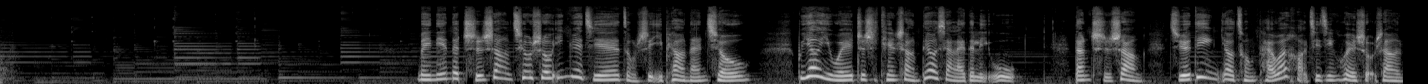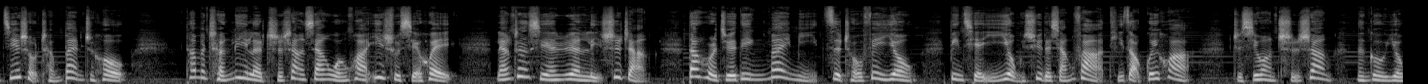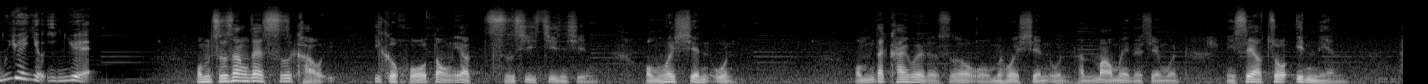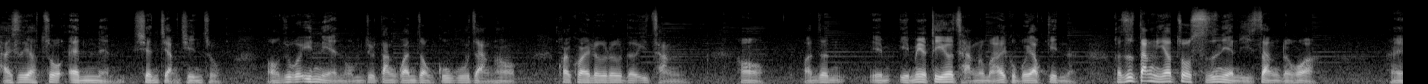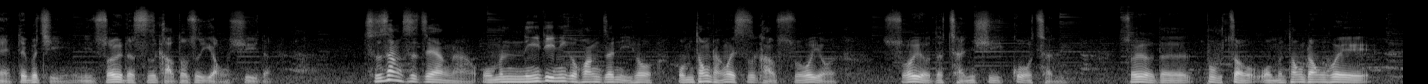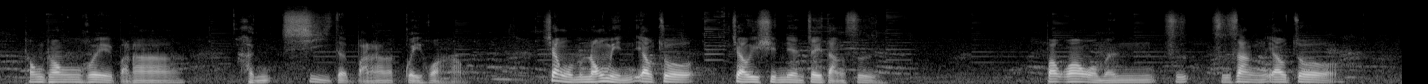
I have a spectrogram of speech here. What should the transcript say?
每年的池上秋收音乐节总是一票难求，不要以为这是天上掉下来的礼物。当池上决定要从台湾好基金会手上接手承办之后，他们成立了池上乡文化艺术协会，梁正贤任理事长。大伙儿决定卖米自筹费用，并且以永续的想法提早规划，只希望池上能够永远有音乐。我们池上在思考一个活动要持续进行，我们会先问。我们在开会的时候，我们会先问，很冒昧的先问：你是要做一年，还是要做 N 年？先讲清楚。哦，如果一年我们就当观众鼓鼓掌哦，快快乐乐的一场，哦，反正也也没有第二场了嘛，那个不要紧了。可是当你要做十年以上的话，哎，对不起，你所有的思考都是永续的。实际上是这样啊，我们拟定一个方针以后，我们通常会思考所有所有的程序过程，所有的步骤，我们通通会通通会把它。很细的把它规划好，像我们农民要做教育训练这一档事，包括我们池池上要做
